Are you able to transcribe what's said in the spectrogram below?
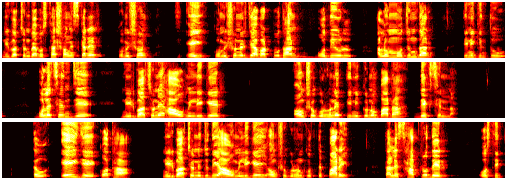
নির্বাচন ব্যবস্থা সংস্কারের কমিশন, এই কমিশনের যে আবার প্রধান বদিউল আলম মজুমদার, তিনি কিন্তু বলেছেন যে নির্বাচনে আওয়ামী লীগের অংশগ্রহণে তিনি কোনো বাধা দেখছেন না। তো এই যে কথা, নির্বাচনে যদি আওয়ামী লীগেই অংশগ্রহণ করতে পারে, তাহলে ছাত্রদের অস্তিত্ব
